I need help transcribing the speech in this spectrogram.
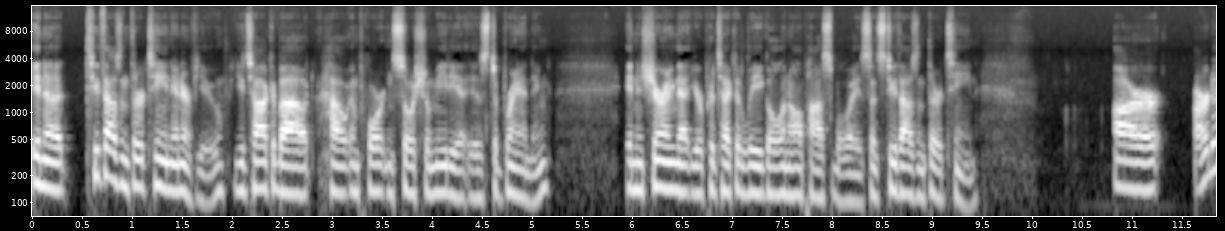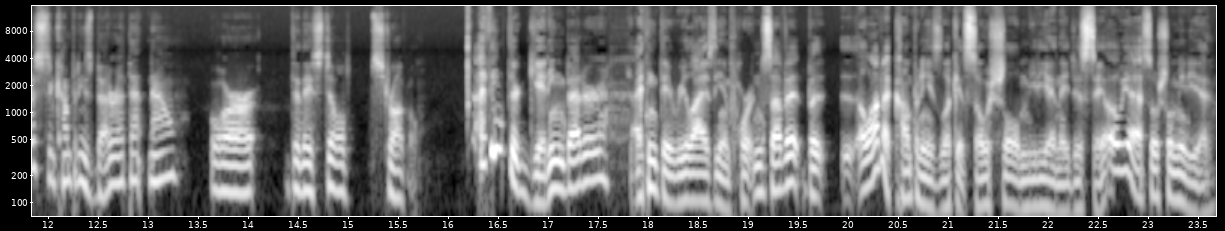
In a 2013 interview, you talk about how important social media is to branding in ensuring that you're protected legal in all possible ways. That's 2013. Are artists and companies better at that now, or do they still struggle? I think they're getting better. I think they realize the importance of it, but a lot of companies look at social media and they just say, "Oh yeah, social media."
